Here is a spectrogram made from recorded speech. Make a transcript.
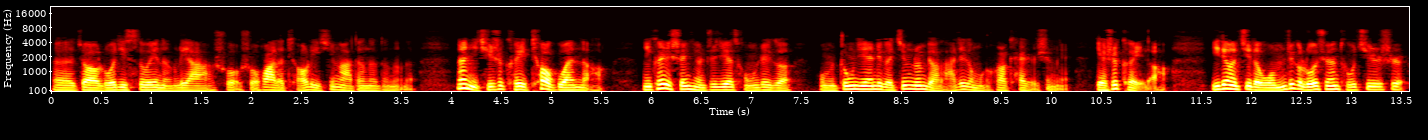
呃，叫逻辑思维能力啊，说说话的条理性啊，等等等等的。那你其实可以跳关的哈，你可以申请直接从这个我们中间这个精准表达这个模块开始训练，也是可以的哈。一定要记得，我们这个螺旋图其实是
